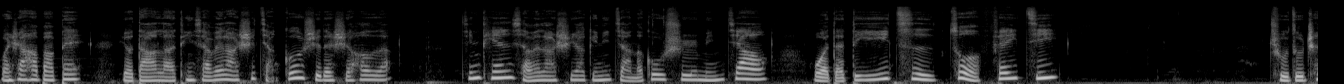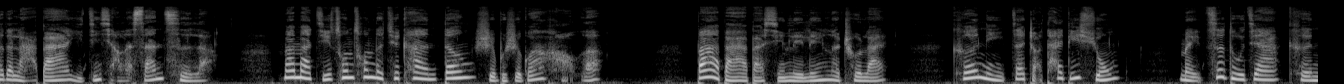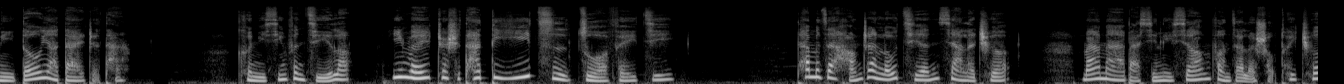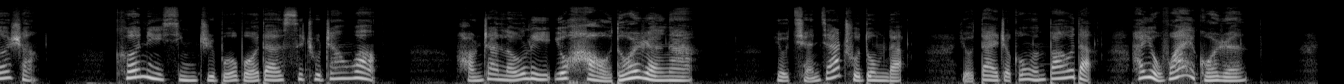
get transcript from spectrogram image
晚上好，宝贝，又到了听小薇老师讲故事的时候了。今天小薇老师要给你讲的故事名叫《我的第一次坐飞机》。出租车的喇叭已经响了三次了，妈妈急匆匆的去看灯是不是关好了。爸爸把行李拎了出来，科尼在找泰迪熊，每次度假科尼都要带着它。可尼兴奋极了，因为这是他第一次坐飞机。他们在航站楼前下了车，妈妈把行李箱放在了手推车上。可尼兴致勃勃地四处张望，航站楼里有好多人啊，有全家出动的，有带着公文包的，还有外国人。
